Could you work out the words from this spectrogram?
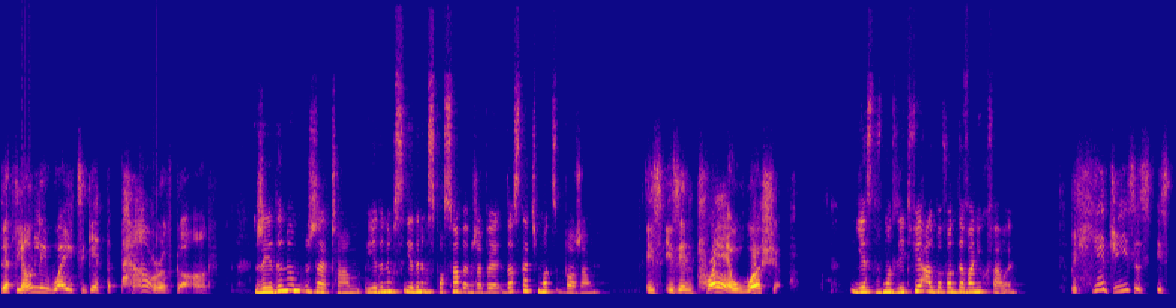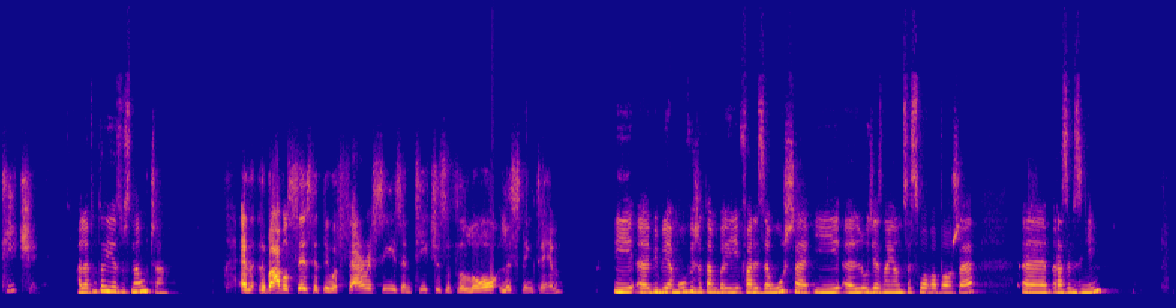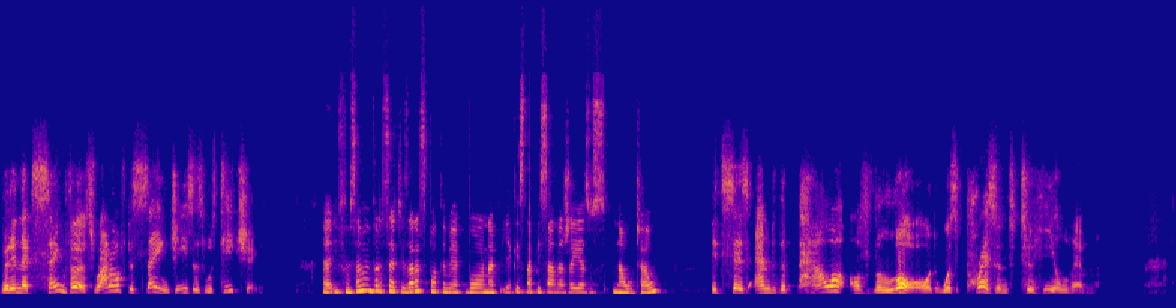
that the only way to get the power of God że jedyną rzeczą, jedynym, jedynym sposobem, żeby dostać moc Bożą, is, is in prayer or worship. jest w modlitwie albo w oddawaniu chwały. But here Jesus is teaching. Ale tutaj Jezus naucza. And the Bible says that there were Pharisees and teachers of the law listening to him. I e, Biblia mówi, że tam byli faryzeusze i e, ludzie znający Słowo Boże e, razem z nim. But in that same verse, right after saying Jesus was teaching, I w tym samym wersecie, zaraz po tym, jak, było, jak jest napisane, że Jezus nauczał, it says, And the power of the Lord was present to heal them.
